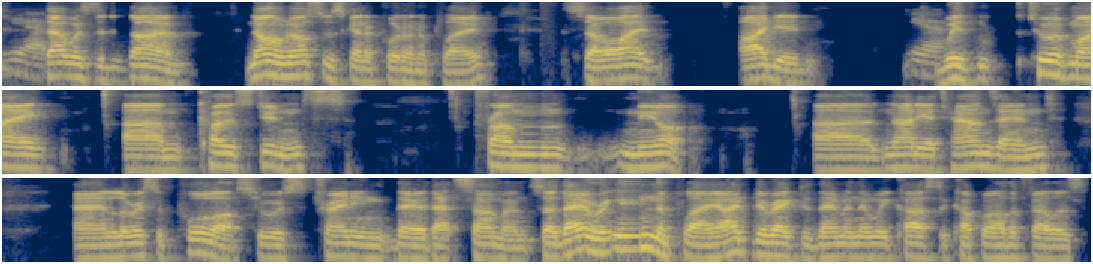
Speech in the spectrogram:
Yeah. That was the desire. No one else was going to put on a play, so I, I did yeah. with two of my um, co-students from New York, uh, Nadia Townsend and Larissa Poulos, who was training there that summer. So they were in the play. I directed them, and then we cast a couple of other fellas.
